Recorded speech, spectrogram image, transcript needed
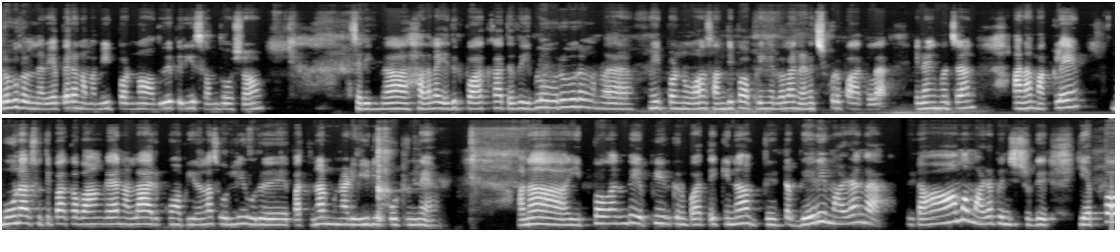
உறவுகள் நிறைய பேரை நம்ம மீட் பண்ணோம். அதுவே பெரிய சந்தோஷம். சரிங்களா? அதெல்லாம் எதிர்பார்க்காதது. இவ்வளோ உறவுகள் நம்மளை மீட் பண்ணுவோம். சந்திப்போம் அப்படிங்கிறதெல்லாம் நினச்சி கூட பார்க்கல. என்னங்க மச்சான்? ஆனால் மக்களே மூணார் சுற்றி பார்க்க வாங்க நல்லா இருக்கும் அப்படின்லாம் சொல்லி ஒரு பத்து நாள் முன்னாடி வீடியோ போட்டிருந்தேன். ஆனால் இப்போ வந்து எப்படி இருக்குன்னு பார்த்தீங்கன்னா விட்ட வெறி மழைங்க. விடாமல் மழை பெஞ்சிட்டு இருக்கு எப்போ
